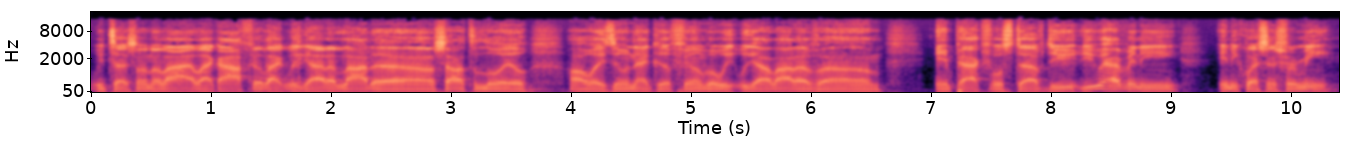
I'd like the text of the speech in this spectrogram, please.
We touched on a lot. Like I feel like we got a lot of uh, shout out to Loyal, always doing that good film. But we, we got a lot of um, impactful stuff. Do you do you have any any questions for me?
